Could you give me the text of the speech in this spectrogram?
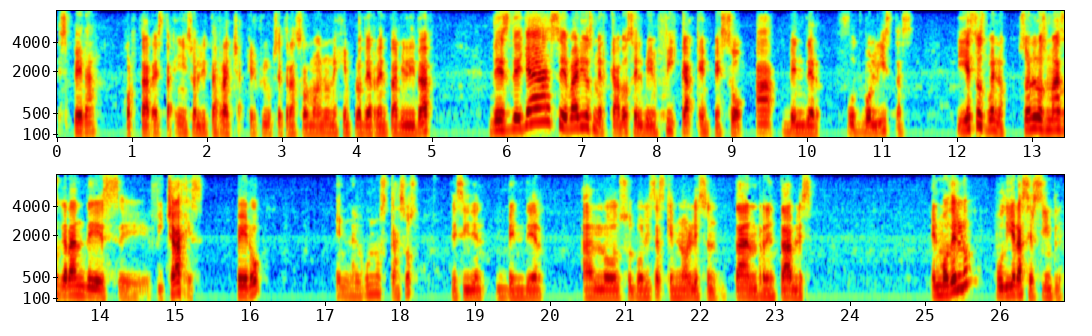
espera cortar esta insólita racha, el club se transformó en un ejemplo de rentabilidad desde ya hace varios mercados el Benfica empezó a vender futbolistas. Y estos, bueno, son los más grandes eh, fichajes, pero en algunos casos deciden vender a los futbolistas que no les son tan rentables. El modelo pudiera ser simple.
